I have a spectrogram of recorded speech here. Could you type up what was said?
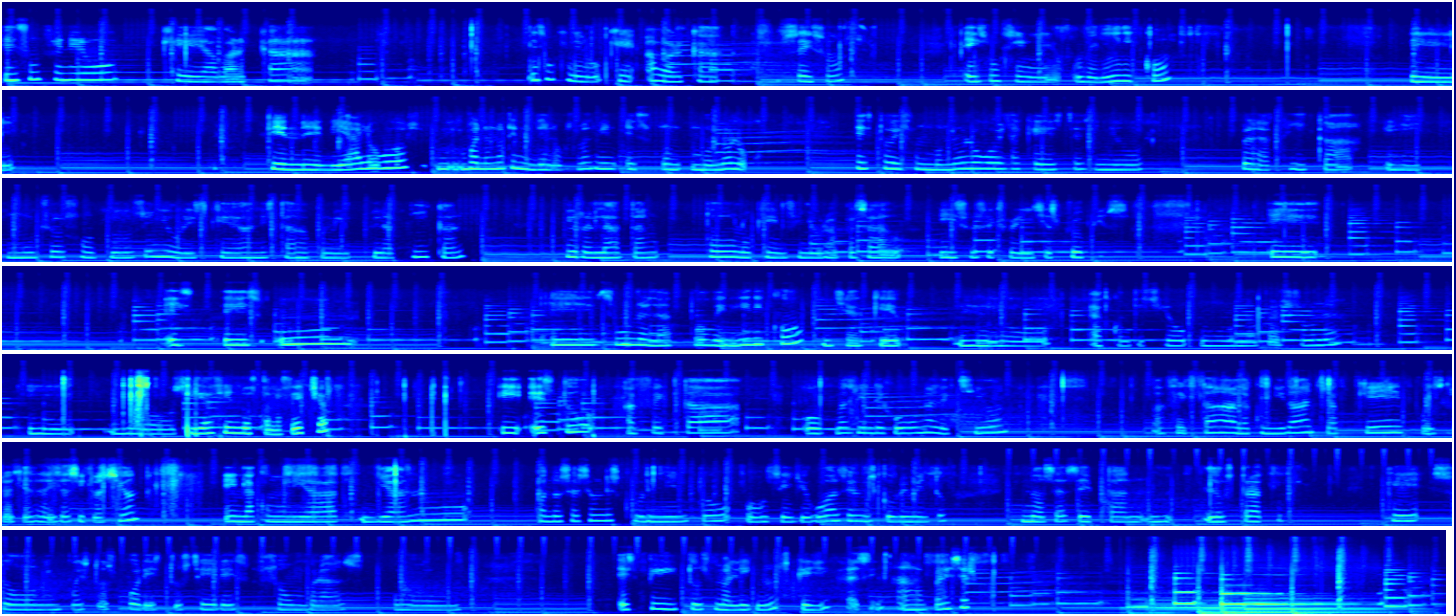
es un género que abarca es un género que abarca sucesos, es un género verídico, eh, tiene diálogos, bueno, no tiene diálogos, más bien es un monólogo. Esto es un monólogo ya que este señor platica y muchos otros señores que han estado con él platican y relatan todo lo que el señor ha pasado y sus experiencias propias. Eh, es un es un relato verídico ya que lo aconteció una persona y lo sigue haciendo hasta la fecha. Y esto afecta o más bien dejó una lección afecta a la comunidad ya que pues gracias a esa situación en la comunidad ya no, cuando se hace un descubrimiento o se llegó a hacer un descubrimiento, no se aceptan los tratos que son impuestos por estos seres, sombras o espíritus malignos que llegasen a aparecer.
